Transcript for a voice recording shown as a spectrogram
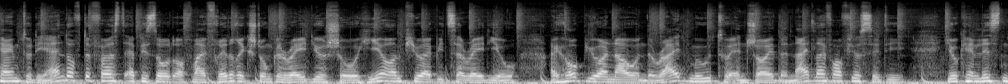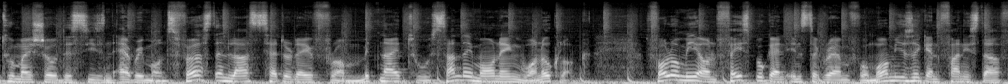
came to the end of the first episode of my Frederic Stunkel radio show here on Pure Ibiza Radio. I hope you are now in the right mood to enjoy the nightlife of your city. You can listen to my show this season every month's first and last Saturday from midnight to Sunday morning 1 o'clock. Follow me on Facebook and Instagram for more music and funny stuff.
